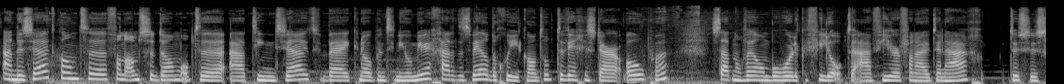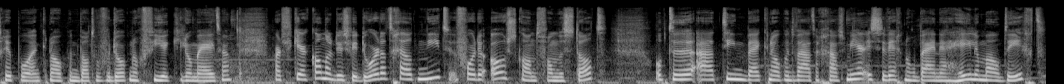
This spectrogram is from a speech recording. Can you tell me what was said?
Aan de zuidkant eh, van Amsterdam op de A10 Zuid bij knooppunt Nieuwmeer gaat het wel de goede kant op. De weg is daar open. Er staat nog wel een behoorlijke file op de A4 vanuit Den Haag tussen Schiphol en knooppunt Badhoevedorp nog 4 kilometer. Maar het verkeer kan er dus weer door. Dat geldt niet voor de oostkant van de stad. Op de A10 bij knooppunt Watergraafsmeer is de weg nog bijna helemaal dicht.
